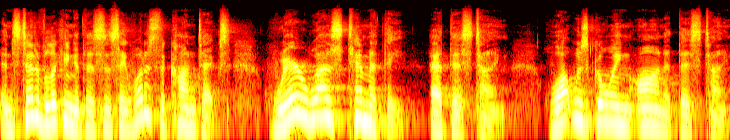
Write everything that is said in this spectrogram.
Instead of looking at this and say, what is the context? Where was Timothy at this time? What was going on at this time?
